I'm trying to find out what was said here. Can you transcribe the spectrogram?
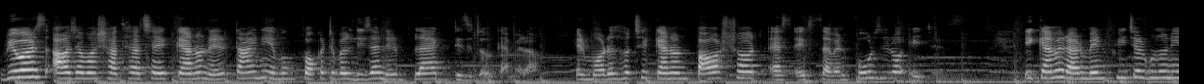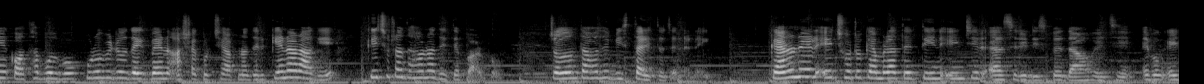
ভিউয়ার্স আজ আমার সাথে আছে ক্যাননের টাইনি এবং পকেটেবল ডিজাইনের ব্ল্যাক ডিজিটাল ক্যামেরা এর মডেল হচ্ছে Canon PowerShot S X seven four zero HS এই ক্যামেরার মেন ফিচারগুলো নিয়ে কথা বলব, পুরো ভিডিও দেখবেন, আশা করছি আপনাদের কেনার আগে কিছুটা ধারণা দিতে পারব। চলুন তাহলে বিস্তারিত জেনে নেই। ক্যাননের এই ছোট ক্যামেরাতে তিন ইঞ্চির এলসিডি ডিসপ্লে দেওয়া হয়েছে এবং এই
